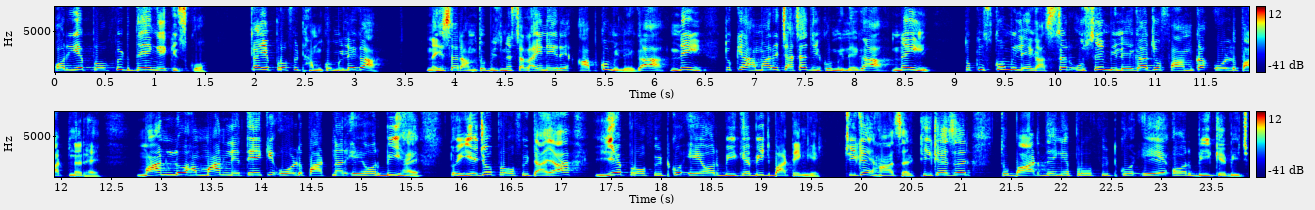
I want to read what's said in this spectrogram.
और ये प्रॉफिट देंगे किसको? क्या ये प्रॉफिट हमको मिलेगा? नहीं सर, हम तो बिज़नेस चला ही नहीं रहे। आपको मिलेगा? नहीं। तो क्या हमारे चाचा जी को मिलेगा? नहीं। तो किसको मिलेगा? सर, उसे मिलेगा जो फार्म का ओल्ड पार्टनर है। मान लो, हम मान लेते हैं कि ओल्ड पार्टनर ए और बी है। तो ये जो प्रॉफिट आया, ये प्रॉफिट को ए और बी के बीच बांटेंगे। ठीक है? हाँ सर। ठीक है, सर। तो बांट देंगे प्रॉफिट को ए और बी के बीच।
